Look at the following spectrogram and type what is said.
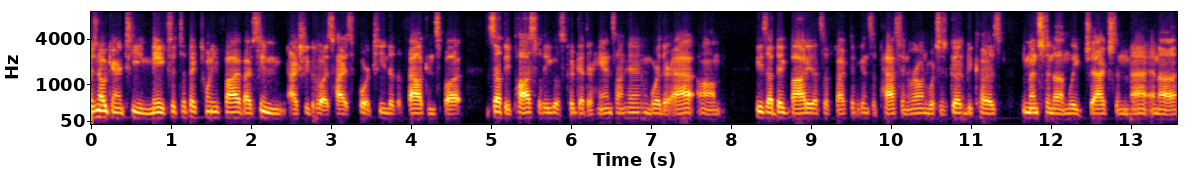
there's no guarantee he makes it to pick 25. I've seen him actually go as high as 14 to the Falcons, but it's definitely possible the Eagles could get their hands on him where they're at. Um, he's a big body that's effective against the pass and run, which is good because you mentioned um, Malik Jackson, Matt, and uh,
